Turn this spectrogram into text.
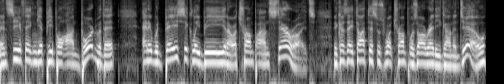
and see if they can get people on board with it. And it would basically be, you know, a Trump on steroids because they thought this was what Trump was already going to do.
